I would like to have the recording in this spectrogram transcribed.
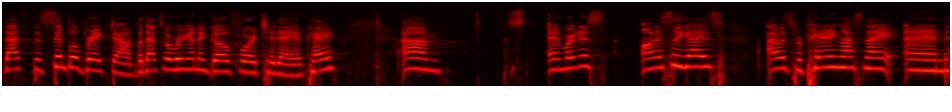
that's the simple breakdown but that's what we're to go for today okay um, and we're just honestly guys i was preparing last night and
